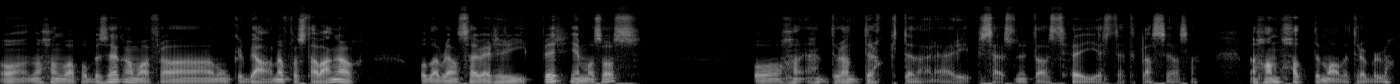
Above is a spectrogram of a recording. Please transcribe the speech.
Og når han var på besøk, han var fra onkel Bjarne fra Stavanger, og da ble han servert ryper hjemme hos oss. Og han, han tror han drakk den der rypesausen ut av høyeste klasse. Altså. Men han hadde mavetrøbbel, da.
